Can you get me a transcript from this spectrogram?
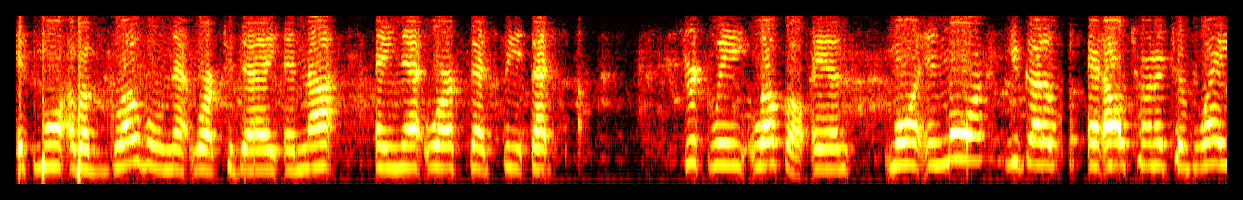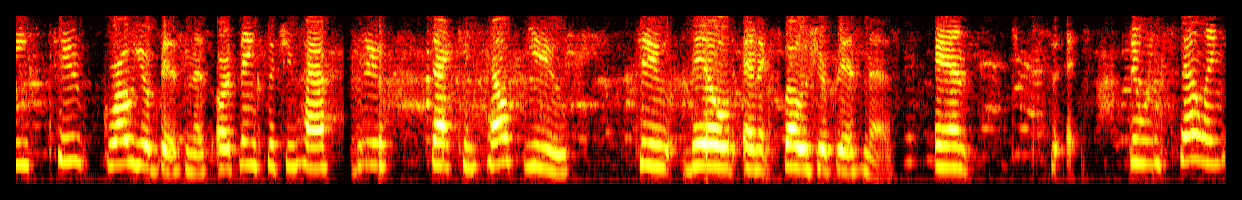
it's more of a global network today and not a network that's the, that's strictly local. And more and more, you've got to look at alternative ways to grow your business or things that you have to do that can help you to build and expose your business. And doing selling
